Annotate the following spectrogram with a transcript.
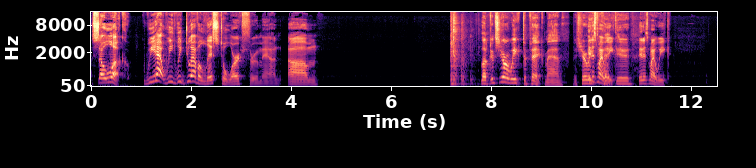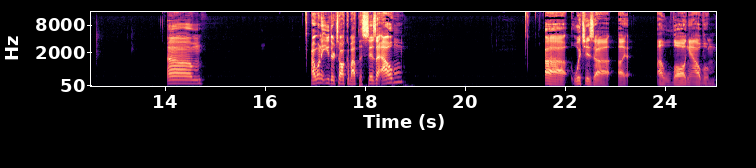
so look, we have we we do have a list to work through, man. Um, Look, it's your week to pick, man. It's your week it is to my pick, week, dude. It is my week. Um, I want to either talk about the SZA album, uh, which is a a a long album.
